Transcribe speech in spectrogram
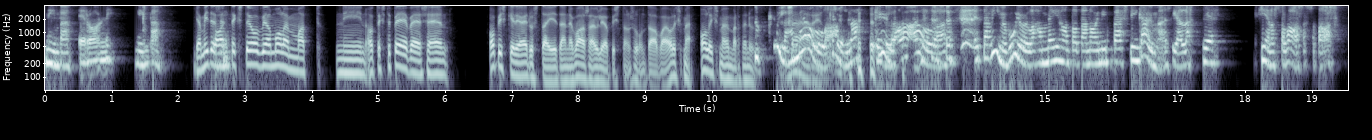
Niinpä. eroon. Niin. Niinpä. Ja miten ettekö te ole vielä molemmat, niin oletteko te PVCn opiskelijaedustajia tänne Vaasan yliopiston suuntaan vai oliko mä, oliko mä ymmärtänyt no, Kyllähän väärin? me ollaan. Kyllä, kyllä me ollaan. että viime vujoillahan me ihan tota, noin, niin päästiin käymään siellä yeah. hienossa Vaasassa taas.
